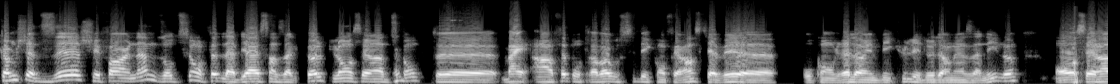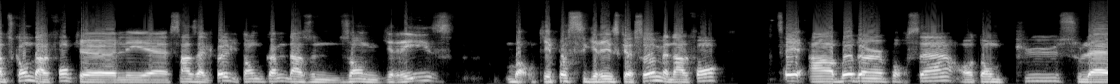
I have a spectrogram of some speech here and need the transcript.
Comme je te disais, chez Farnham, nous autres aussi, on fait de la bière sans alcool. Puis là, on s'est rendu compte, euh, ben, en fait, au travers aussi des conférences qu'il y avait euh, au congrès de l'AMBQ les deux dernières années, là, on s'est rendu compte, dans le fond, que les euh, sans-alcool, ils tombent comme dans une zone grise, bon, qui n'est pas si grise que ça, mais dans le fond, en bas de 1 on tombe plus sous la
